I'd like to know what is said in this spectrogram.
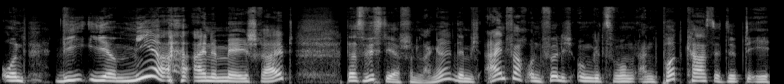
Und wie ihr mir eine Mail schreibt, das wisst ihr ja schon lange, nämlich einfach und völlig ungezwungen an podcast.de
